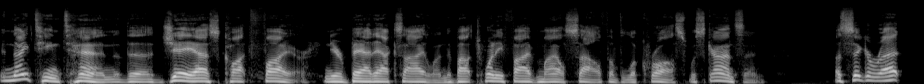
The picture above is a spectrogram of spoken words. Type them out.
In 1910, the JS caught fire near Bad Axe Island, about 25 miles south of La Crosse, Wisconsin. A cigarette,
